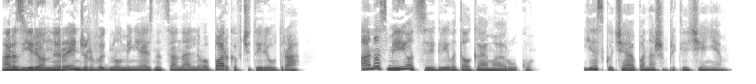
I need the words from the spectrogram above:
А разъяренный рейнджер выгнал меня из национального парка в 4 утра. Она смеется, игриво толкая мою руку. Я скучаю по нашим приключениям.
